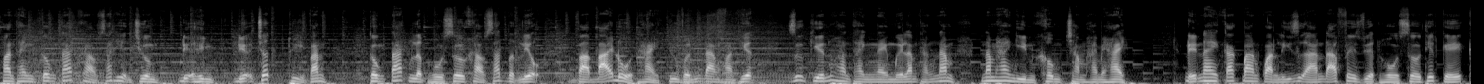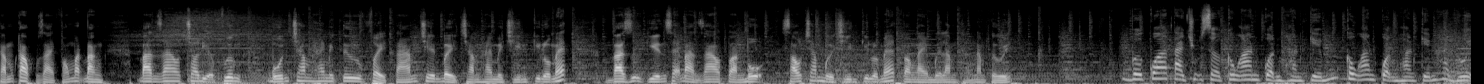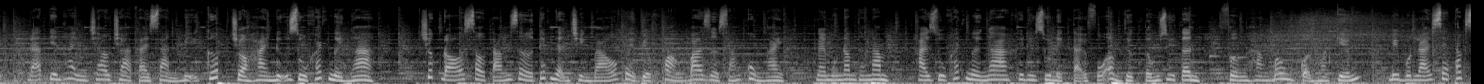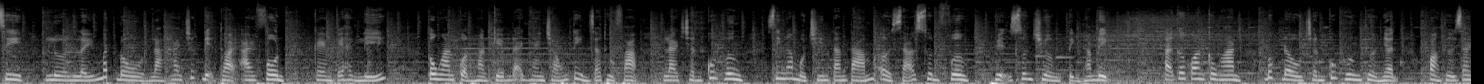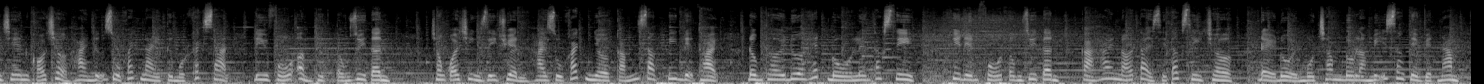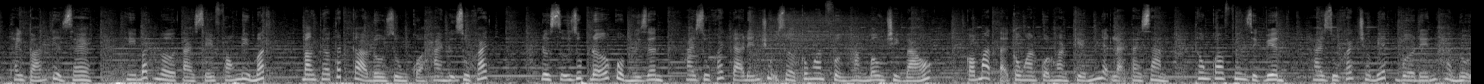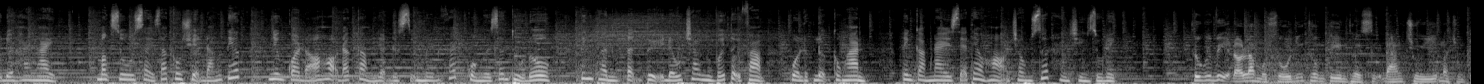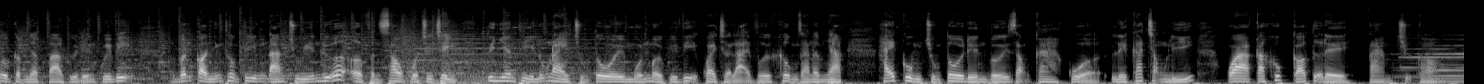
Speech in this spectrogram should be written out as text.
Hoàn thành công tác khảo sát hiện trường, địa hình, địa chất, thủy văn, công tác lập hồ sơ khảo sát vật liệu và bãi đổ thải tư vấn đang hoàn thiện, dự kiến hoàn thành ngày 15 tháng 5 năm 2022. Đến nay, các ban quản lý dự án đã phê duyệt hồ sơ thiết kế cắm cọc giải phóng mặt bằng, bàn giao cho địa phương 424,8 trên 729 km và dự kiến sẽ bàn giao toàn bộ 619 km vào ngày 15 tháng 5 tới. Vừa qua tại trụ sở Công an quận Hoàn Kiếm, Công an quận Hoàn Kiếm Hà Nội đã tiến hành trao trả tài sản bị cướp cho hai nữ du khách người Nga. Trước đó, sau 8 giờ tiếp nhận trình báo về việc khoảng 3 giờ sáng cùng ngày, ngày 5 tháng 5, hai du khách người Nga khi đi du lịch tại phố ẩm thực Tống Duy Tân, phường Hàng Bông, quận Hoàn Kiếm, bị một lái xe taxi lừa lấy mất đồ là hai chiếc điện thoại iPhone kèm với hành lý. Công an quận Hoàn Kiếm đã nhanh chóng tìm ra thủ phạm là Trần Quốc Hưng, sinh năm 1988 ở xã Xuân Phương, huyện Xuân Trường, tỉnh Nam Định. Tại cơ quan công an, bước đầu Trần Quốc Hưng thừa nhận khoảng thời gian trên có chở hai nữ du khách này từ một khách sạn đi phố ẩm thực Tống Duy Tân. Trong quá trình di chuyển, hai du khách nhờ cắm sạc pin điện thoại, đồng thời đưa hết đồ lên taxi. Khi đến phố Tống Duy Tân, cả hai nói tài xế taxi chờ để đổi 100 đô la Mỹ sang tiền Việt Nam thanh toán tiền xe thì bất ngờ tài xế phóng đi mất, mang theo tất cả đồ dùng của hai nữ du khách. Được sự giúp đỡ của người dân, hai du khách đã đến trụ sở công an phường Hàng Bông trình báo. Có mặt tại công an quận Hoàn Kiếm nhận lại tài sản, thông qua phiên dịch viên, hai du khách cho biết vừa đến Hà Nội được 2 ngày. Mặc dù xảy ra câu chuyện đáng tiếc, nhưng qua đó họ đã cảm nhận được sự mến khách của người dân thủ đô, tinh thần tận tụy đấu tranh với tội phạm của lực lượng công an. Tình cảm này sẽ theo họ trong suốt hành trình du lịch. Thưa quý vị, đó là một số những thông tin thời sự đáng chú ý mà chúng tôi cập nhật và gửi đến quý vị. Vẫn còn những thông tin đáng chú ý nữa ở phần sau của chương trình. Tuy nhiên thì lúc này chúng tôi muốn mời quý vị quay trở lại với không gian âm nhạc. Hãy cùng chúng tôi đến với giọng ca của Lê Cát Trọng Lý qua ca khúc có tựa đề Tám chữ có.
